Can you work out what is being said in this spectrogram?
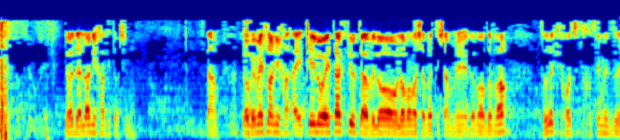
ברגשות חיוביים? לא יודע, לא אני הכנתי את הרשימה. סתם. לא, באמת לא אני, הכנ- כאילו העתקתי אותה ולא לא ממש עבדתי שם אה, דבר-דבר. צודק, יכול להיות שצריך לשים את זה...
